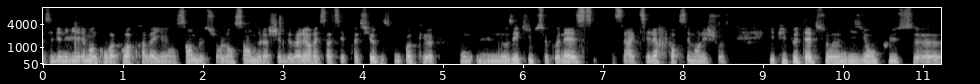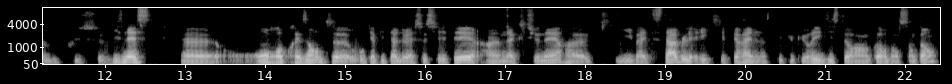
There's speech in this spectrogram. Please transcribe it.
c'est bien évidemment qu'on va pouvoir travailler ensemble sur l'ensemble de la chaîne de valeur, et ça c'est précieux, parce qu'une fois que nos équipes se connaissent, ça accélère forcément les choses. Et puis peut-être sur une vision plus, plus business, euh, on représente euh, au capital de la société un actionnaire euh, qui va être stable et qui est pérenne. L'Institut Curie existera encore dans 100 ans.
